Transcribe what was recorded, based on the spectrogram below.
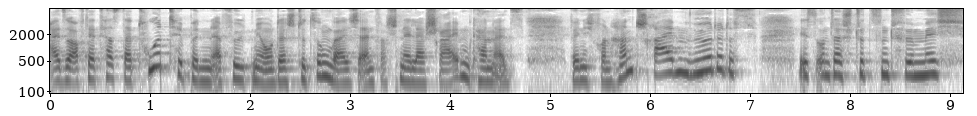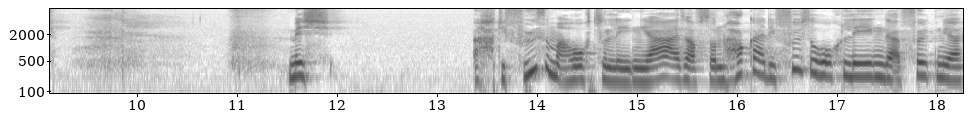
also auf der Tastatur tippen erfüllt mir Unterstützung, weil ich einfach schneller schreiben kann, als wenn ich von Hand schreiben würde. Das ist unterstützend für mich. Mich ach, die Füße mal hochzulegen, ja, also auf so einen Hocker die Füße hochlegen, da erfüllt mir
